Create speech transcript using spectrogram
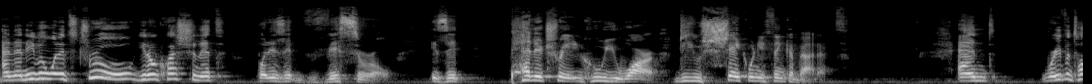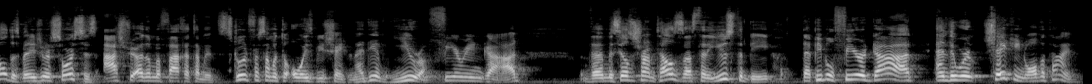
and then even when it's true, you don't question it, but is it visceral? Is it penetrating who you are? Do you shake when you think about it? And we're even told this, many Jewish sources, Ashri Adam It's good for someone to always be shaken. The idea of Yira, fearing God, the Mesil Shalom tells us that it used to be that people feared God and they were shaking all the time.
